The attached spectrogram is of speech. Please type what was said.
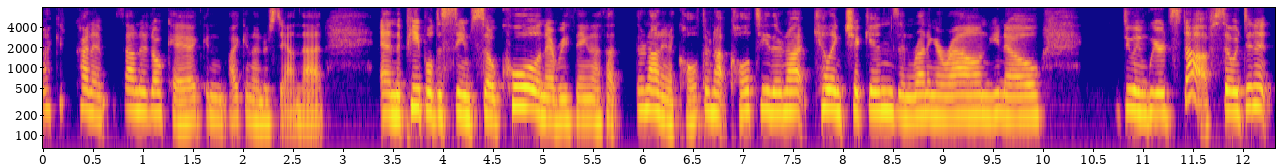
I could kind of sounded okay. I can I can understand that. And the people just seemed so cool and everything. I thought they're not in a cult. They're not culty. They're not killing chickens and running around, you know, doing weird stuff. So it didn't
